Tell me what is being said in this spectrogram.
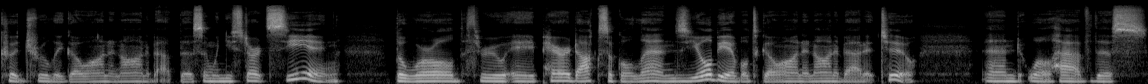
could truly go on and on about this. And when you start seeing the world through a paradoxical lens, you'll be able to go on and on about it too and will have this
